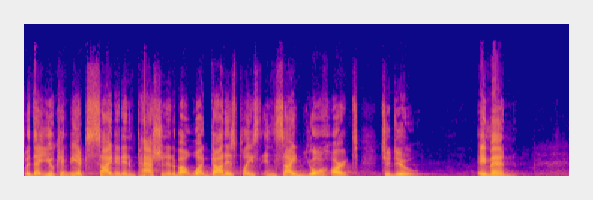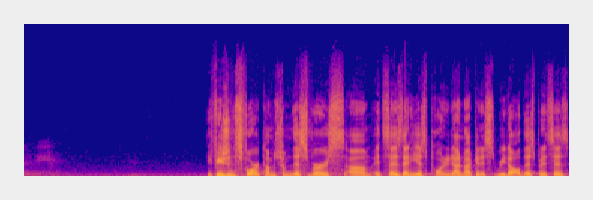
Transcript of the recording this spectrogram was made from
but that you can be excited and passionate about what God has placed inside your heart to do. Amen. Ephesians 4 comes from this verse. Um, it says that he has appointed, I'm not going to read all this, but it says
